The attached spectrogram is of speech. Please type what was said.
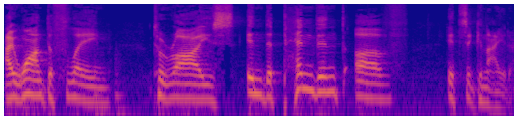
I want the flame to rise independent of its igniter.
